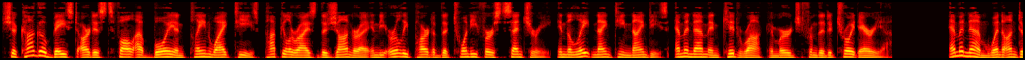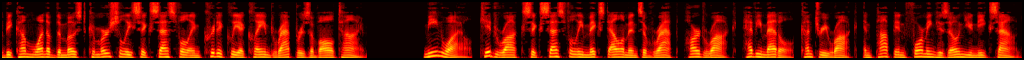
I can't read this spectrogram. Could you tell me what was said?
Chicago-based artists Fall Out Boy and Plain White T's popularized the genre in the early part of the 21st century. In the late 1990s, Eminem and Kid Rock emerged from the Detroit area. Eminem went on to become one of the most commercially successful and critically acclaimed rappers of all time. Meanwhile, Kid Rock successfully mixed elements of rap, hard rock, heavy metal, country rock, and pop in forming his own unique sound.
